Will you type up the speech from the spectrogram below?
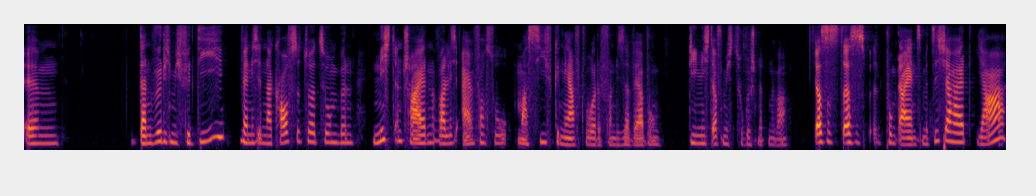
ähm, dann würde ich mich für die, wenn ich in einer Kaufsituation bin, nicht entscheiden, weil ich einfach so massiv genervt wurde von dieser Werbung, die nicht auf mich zugeschnitten war. Das ist, das ist Punkt eins. Mit Sicherheit ja,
